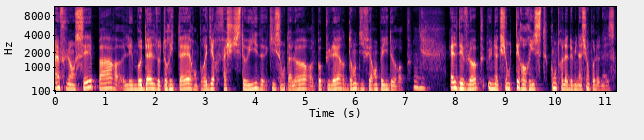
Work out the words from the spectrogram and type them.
influencé par les modèles autoritaires, on pourrait dire fascistoïdes, qui sont alors populaires dans différents pays d'Europe. Mmh. Elle développe une action terroriste contre la domination polonaise.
